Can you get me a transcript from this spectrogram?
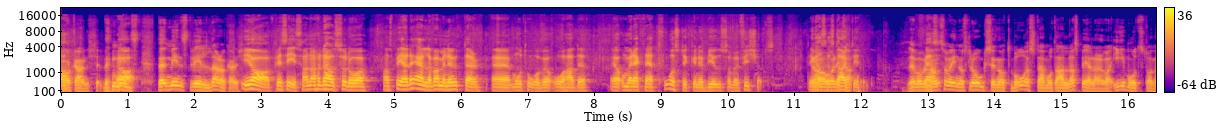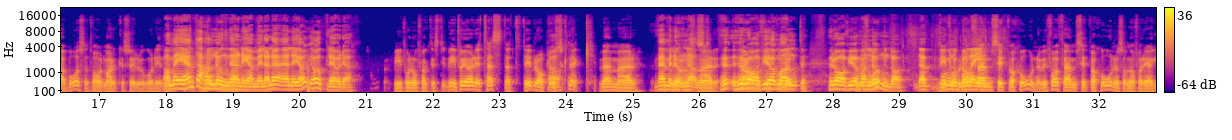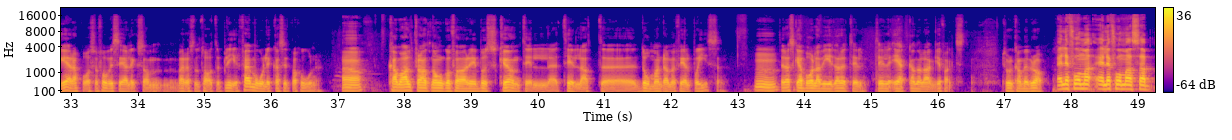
ja kanske. Den, ja. Minst, den minst vilda då kanske. Ja, precis. Han hade alltså då... Han spelade 11 minuter eh, mot HV och hade ja, om jag räknar rätt, två stycken abuse of officials. Det är Ja, ganska det starkt. i- Det var väl Bäst. han som var inne och slog sig något bås där mot alla spelare. Var I motståndarbåset var väl Marcus Sylvegård inne. Ja, men är inte han lugnare än det. Emil? Eller, eller jag, jag upplever det. Vi får nog faktiskt, vi får göra det testet. Det är bra plusknäck. Vem är... Vem är får lugnast? här- Hur, hur Ja, får avgör man, hur avgör man får- lugn då? Där får Vi vi, får nog ha bolla fem in. situationer. Vi får fem situationer som de får reagera på. Så får vi se liksom vad resultatet blir. Fem olika situationer. Ja. Kan vara allt från att någon går före i busskön till, till att uh, domaren dömer fel på isen. Mm. Det där ska jag bolla vidare till, till Ekan och Lagge faktiskt. Tror det kan bli bra. Eller får man eller får massa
